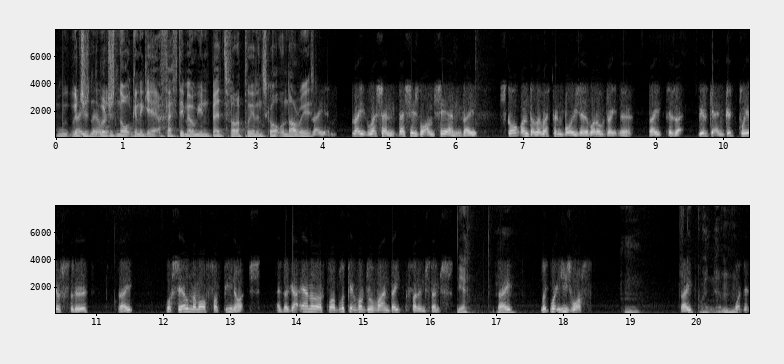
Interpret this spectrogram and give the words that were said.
We- We're Right, just, well- we're just not going to get a 50 million bid for a player in Scotland, are we? Right, right. Listen, this is what I'm saying. Right, Scotland are the whipping boys of the world right now. Right, because we're getting good players through. Right, we're selling them off for peanuts. And they get another club. Look at Virgil Van Dijk, for instance. Yeah. Right, look what he's worth. Right, Point, yeah. Mm-hmm. what did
